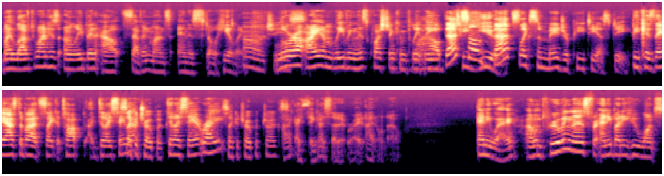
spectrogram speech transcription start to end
My loved one has only been out seven months and is still healing. Oh, jeez. Laura, I am leaving this question completely Wow, that to sounds you that's like some major PTSD. because they asked about psychotop. Did I say that? Psychotropic. Did I say it right? Psychotropic drugs. I, I think I said it right. I don't know. Anyway, I'm improving this for anybody who wants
